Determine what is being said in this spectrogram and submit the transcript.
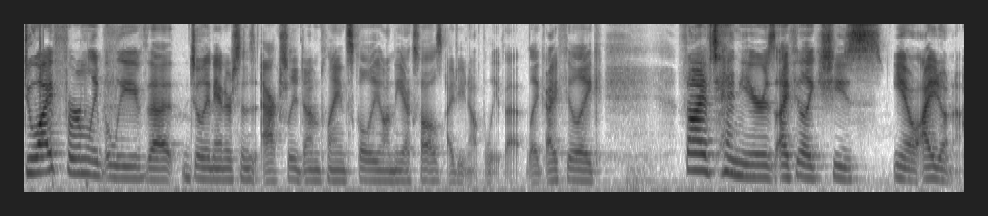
do I firmly believe that Gillian Anderson's actually done playing Scully on the X Files? I do not believe that. Like I feel like five, ten years. I feel like she's you know I don't know.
